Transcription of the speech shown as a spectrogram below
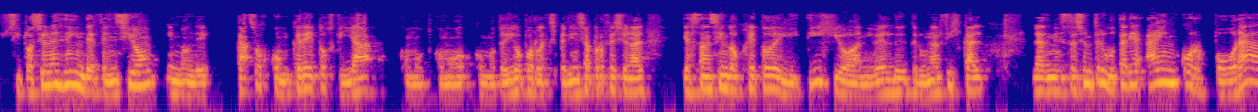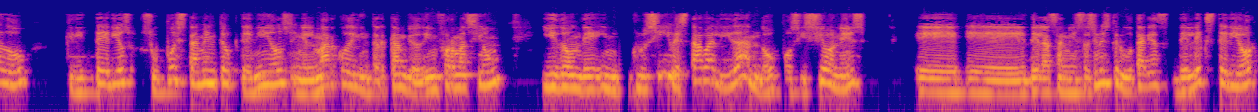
situaciones de indefensión en donde casos concretos que ya, como, como, como te digo por la experiencia profesional, ya están siendo objeto de litigio a nivel del tribunal fiscal, la administración tributaria ha incorporado criterios supuestamente obtenidos en el marco del intercambio de información y donde inclusive está validando posiciones eh, eh, de las administraciones tributarias del exterior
